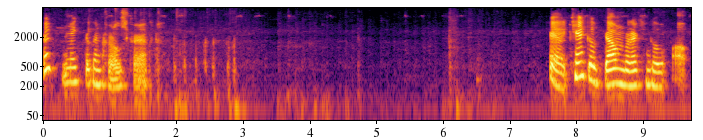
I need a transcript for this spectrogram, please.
Right, make the controls correct. Yeah, I can't go down, but I can go up.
